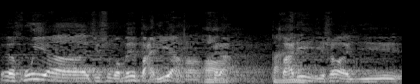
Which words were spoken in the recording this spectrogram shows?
呃，红叶啊就是我们板栗啊，哈，哦对吧？板板栗栗一上一，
